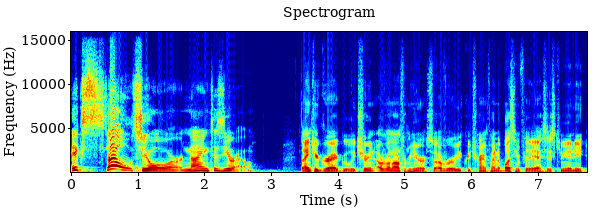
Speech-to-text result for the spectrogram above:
Excelsior 9 to 0. Thank you, Greg. We'll be cheering everyone on from here. So every week we try and find a blessing for the ICS community.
